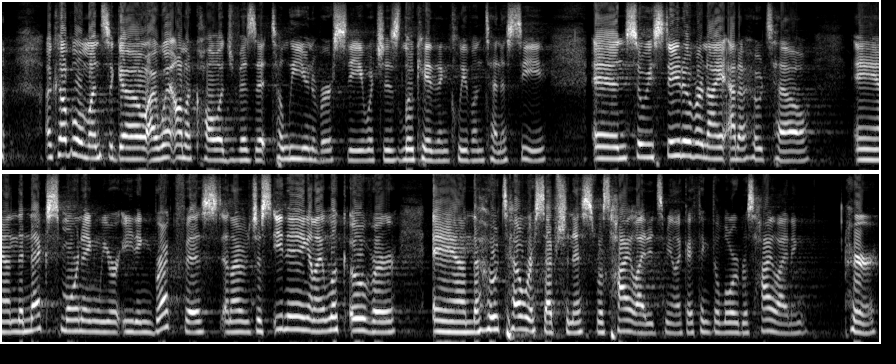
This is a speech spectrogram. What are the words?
a couple of months ago, I went on a college visit to Lee University, which is located in Cleveland, Tennessee. And so we stayed overnight at a hotel. And the next morning, we were eating breakfast, and I was just eating, and I look over, and the hotel receptionist was highlighted to me, like I think the Lord was highlighting her.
